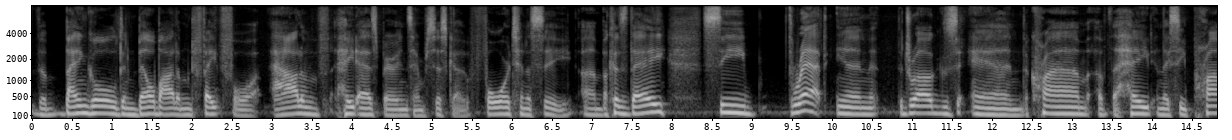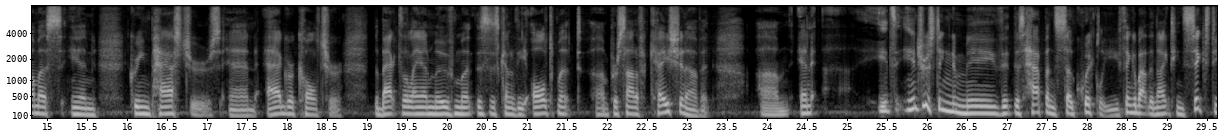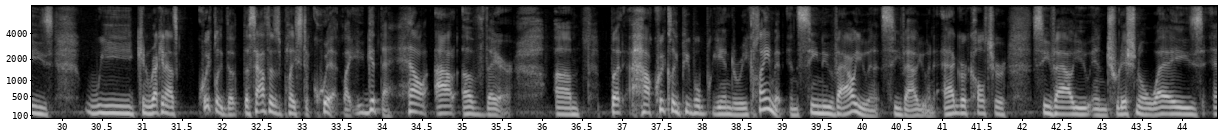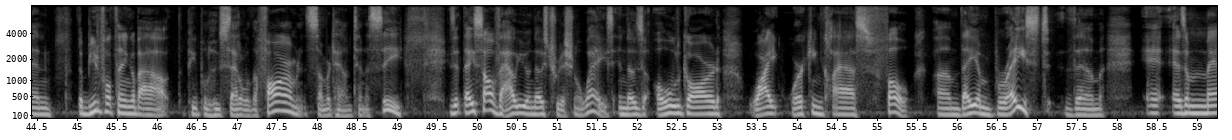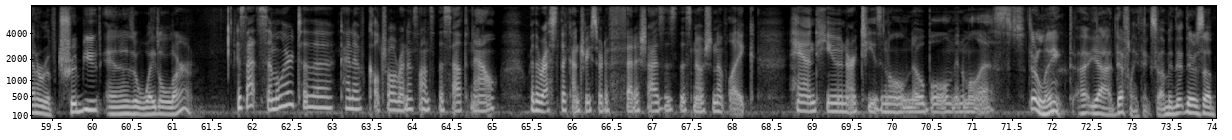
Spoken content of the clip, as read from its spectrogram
the bangled and bell-bottomed faithful out of Haight Ashbury in San Francisco for Tennessee um, because they see threat in the drugs and the crime of the Haight, and they see promise in green pastures and agriculture. The Back to the Land movement, this is kind of the ultimate um, personification of it. Um, and it's interesting to me that this happens so quickly. You think about the 1960s, we can recognize quickly the, the South is a place to quit. Like you get the hell out of there. Um, but how quickly people began to reclaim it and see new value in it, see value in agriculture, see value in traditional ways. And the beautiful thing about the people who settled the farm in Summertown, Tennessee, is that they saw value in those traditional ways, in those old guard, white, working class folk. Um, they embraced them as a manner of tribute and as a way to learn. Is that similar to the kind of cultural renaissance of the South now, where the rest of the country sort of fetishizes this notion of like hand hewn, artisanal, noble, minimalist? They're linked. Uh, yeah, I definitely think so. I mean, there's a,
